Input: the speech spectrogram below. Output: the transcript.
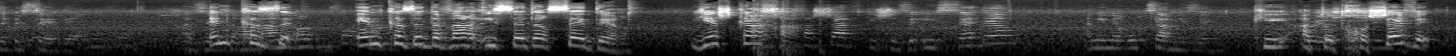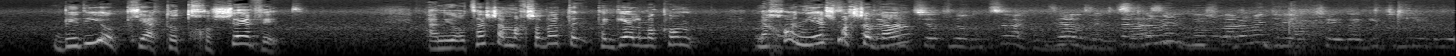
זה בסדר. אין כזה. אין כזה דבר. אי סדר סדר. יש מה ככה. שחשבתי שזה אי סדר, אני מרוצה מזה. כי את עוד חושבת, בדיוק, כי את עוד חושבת. אני רוצה שהמחשבה ת- תגיע למקום, נכון, יש מחשבה, צריכה להגיד שאת מרוצה. זהו, זה קצת לא נשמע לא מדויק להגיד שכאילו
